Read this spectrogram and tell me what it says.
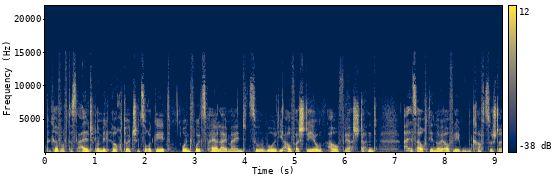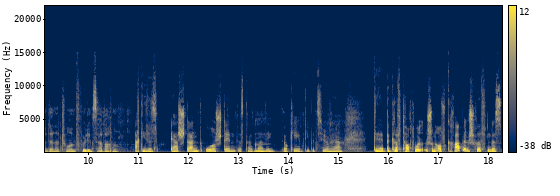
Begriff auf das Alt- oder Mittelhochdeutsche zurückgeht und wohl zweierlei meint, sowohl die Auferstehung, Auferstand, als auch den neu auflebenden Kraftzustand der Natur im Frühlingserwachen. Ach, dieses Erstand, Urständ ist dann quasi, okay, die Beziehung, ja. Der Begriff taucht wohl schon auf Grabinschriften des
